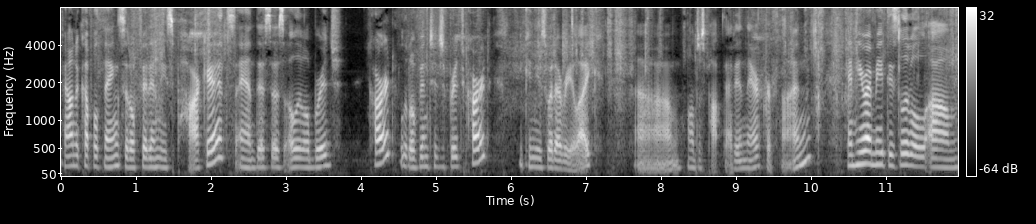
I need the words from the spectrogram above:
Found a couple things that'll fit in these pockets. And this is a little bridge card, little vintage bridge card. You can use whatever you like. Um, I'll just pop that in there for fun. And here I made these little um,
